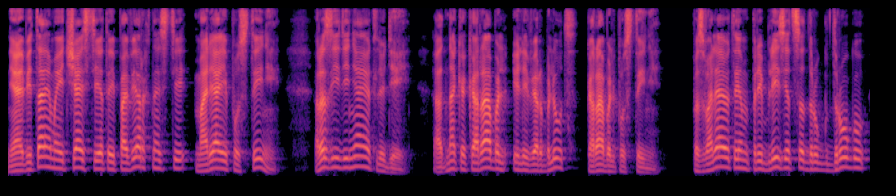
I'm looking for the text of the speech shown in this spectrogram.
Необитаемые части этой поверхности, моря и пустыни, разъединяют людей, однако корабль или верблюд, корабль пустыни, позволяют им приблизиться друг к другу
